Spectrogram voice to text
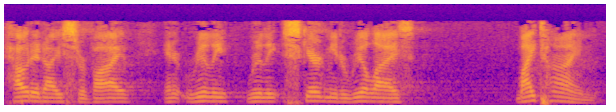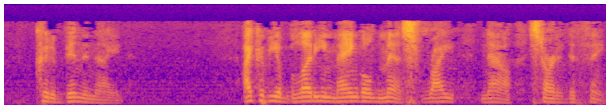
How did I survive? And it really, really scared me to realize my time could have been tonight. I could be a bloody, mangled mess right now. Started to think.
